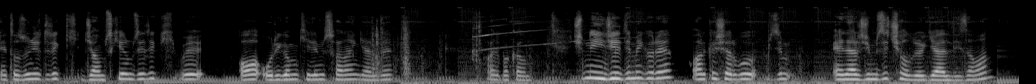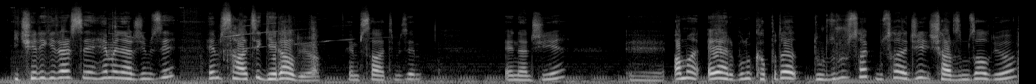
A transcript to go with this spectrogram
Evet az önce direkt jumpscare'ımızı yedik ve aa origami kedimiz falan geldi. Hadi bakalım. Şimdi incelediğime göre arkadaşlar bu bizim enerjimizi çalıyor geldiği zaman. İçeri girerse hem enerjimizi hem saati geri alıyor. Hem saatimizi hem enerjiyi. Ee, ama eğer bunu kapıda durdurursak bu sadece şarjımızı alıyor.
